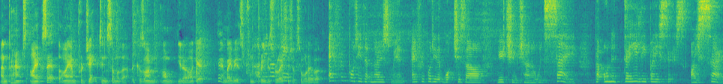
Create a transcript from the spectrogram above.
And perhaps I accept that I am projecting some of that because I'm, I'm you know, I get, yeah, maybe it's from I previous relationships or whatever. Everybody that knows me and everybody that watches our YouTube channel would say that on a daily basis, I say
